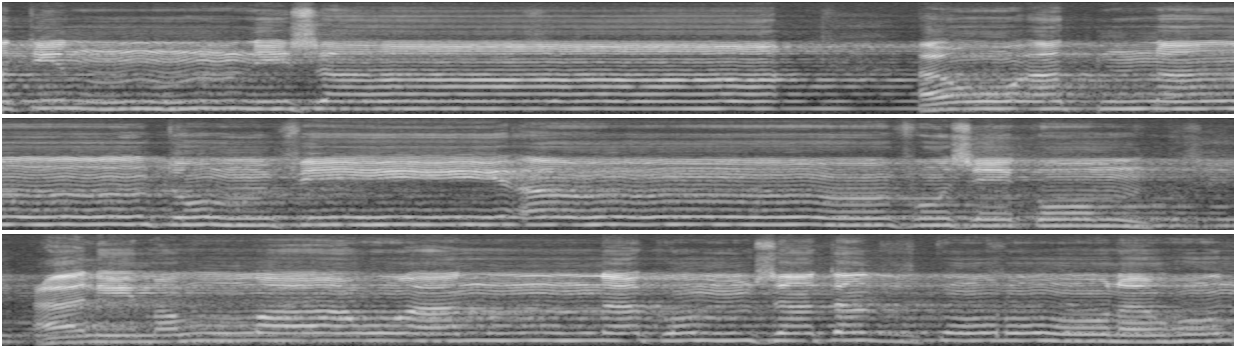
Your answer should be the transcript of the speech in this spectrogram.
خطبة النساء أو أكننتم في أنفسكم علم الله أنكم ستذكرونهن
